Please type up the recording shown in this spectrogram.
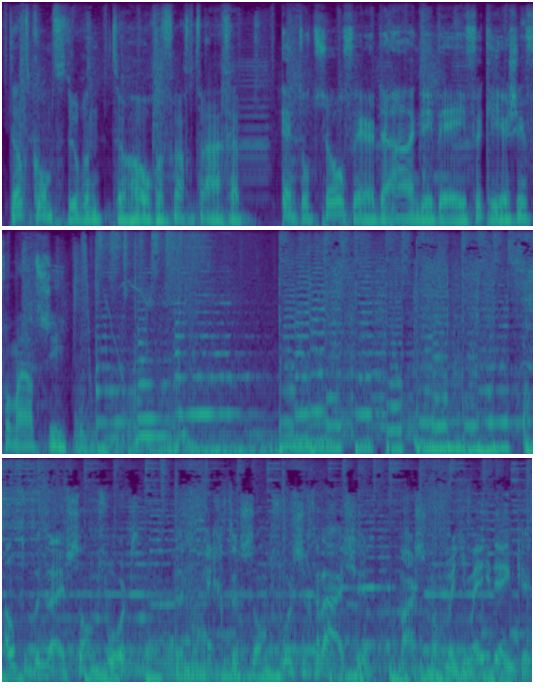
Dat komt door een te hoge vrachtwagen. En tot zover de ANWB Verkeersinformatie. Autobedrijf Zandvoort. Een echte Zandvoortse garage waar ze nog met je meedenken.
